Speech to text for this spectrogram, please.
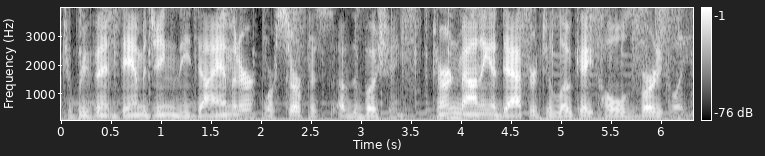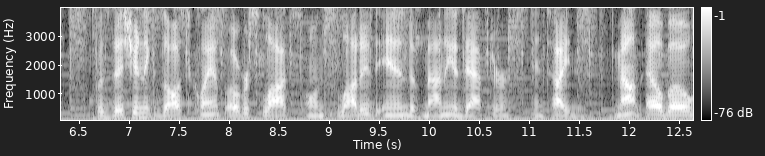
to prevent damaging the diameter or surface of the bushing. Turn mounting adapter to locate holes vertically. Position exhaust clamp over slots on slotted end of mounting adapter and tighten. Mount elbow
